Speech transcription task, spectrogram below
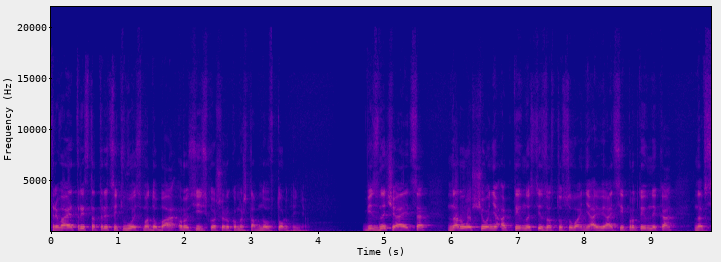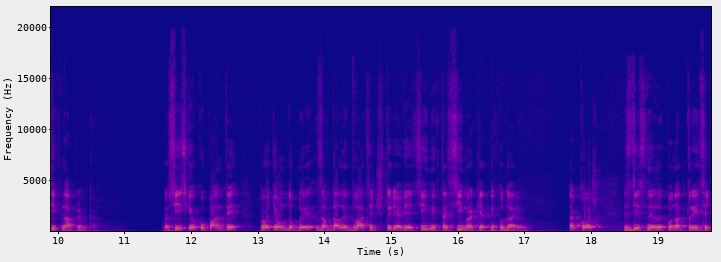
Триває 338-ма доба російського широкомасштабного вторгнення. Відзначається нарощування активності застосування авіації противника на всіх напрямках. Російські окупанти протягом доби завдали 24 авіаційних та 7 ракетних ударів. Також здійснили понад 30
